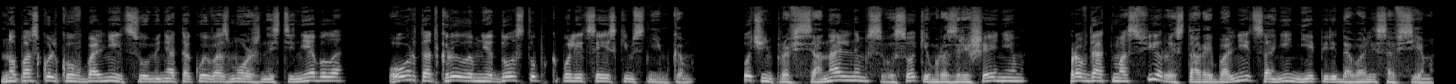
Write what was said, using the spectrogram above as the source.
но поскольку в больнице у меня такой возможности не было, Орт открыла мне доступ к полицейским снимкам, очень профессиональным, с высоким разрешением. Правда, атмосферы старой больницы они не передавали совсем.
